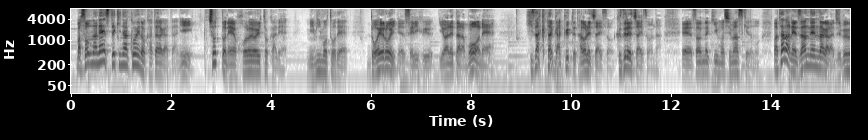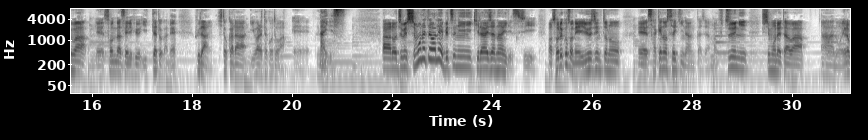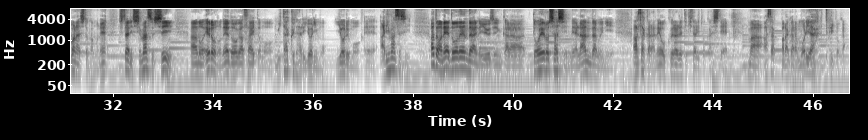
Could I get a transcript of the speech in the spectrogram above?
まあ、そんなね、素敵な声の方々に、ちょっとね、ほろ酔いとかで、耳元で、ドエロいね、セリフ言われたらもうね、膝からガクって倒れちゃいそう、崩れちゃいそうな、えー、そんな気もしますけども。まあ、ただね、残念ながら自分は、えー、そんなセリフ言ってとかね、普段人から言われたことは、えー、ないです。あの、自分、下ネタはね、別に嫌いじゃないですし、まあ、それこそね、友人との、えー、酒の席なんかじゃ、まあ、普通に下ネタは、あの、エロ話とかもね、したりしますし、あの、エロのね、動画サイトも見たくなるよりも、夜も、えー、ありますし、あとはね、同年代の友人から、ドエロ写真ね、ランダムに朝からね、送られてきたりとかして、まあ、朝っぱらから盛り上がったりとか。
